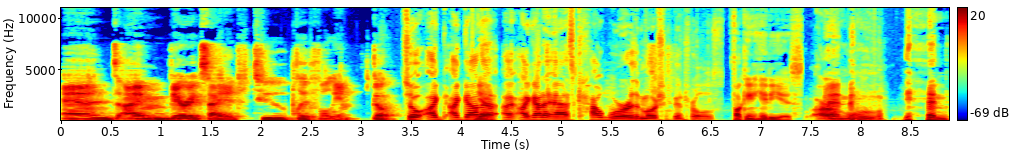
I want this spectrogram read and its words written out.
and I'm very excited to play the full game. Go. So I, I gotta Yeah. I, I gotta ask, how were the motion controls? Fucking hideous. Are, and ooh. and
